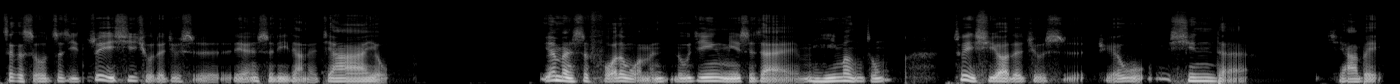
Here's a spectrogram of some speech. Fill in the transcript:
这个时候自己最需求的就是原始力量的加油。原本是佛的我们，如今迷失在迷梦中，最需要的就是觉悟新的加倍。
